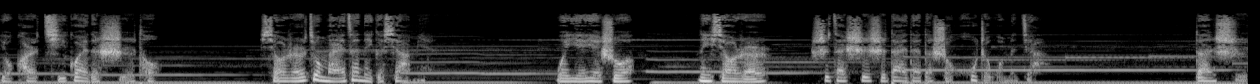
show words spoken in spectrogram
有块奇怪的石头，小人就埋在那个下面。我爷爷说，那小人是在世世代代的守护着我们家。但是，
